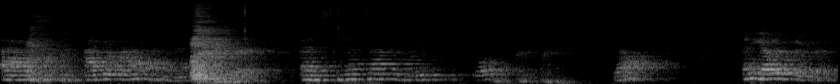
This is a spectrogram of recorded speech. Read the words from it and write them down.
as, as a rabbi, as a teacher, and stands up and reads the scroll. Yeah. Any other places?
